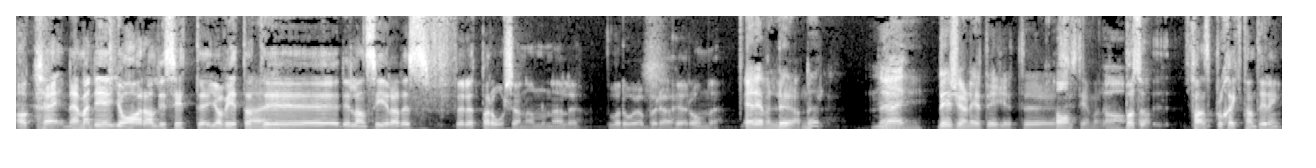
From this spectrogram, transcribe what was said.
Okej, nej men det, jag har aldrig sett det. Jag vet att Nej. det, det lanserades för ett par år sedan, eller det var då jag började höra om det. Är det även löner? Nej. Det kör ni ett eget eh, system eller? Ja. Vad så, Fanns projekthantering?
